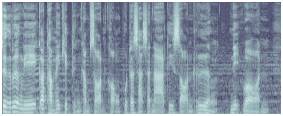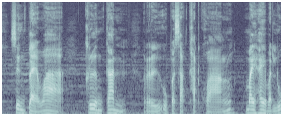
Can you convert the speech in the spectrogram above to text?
ซึ่งเรื่องนี้ก็ทำให้คิดถึงคำสอนของพุทธศาสนาที่สอนเรื่อง นิวรณ์ซึ่งแปลว่า เครื่องกั้น หรืออุปสรรคขัดขวาง ไม่ให้บรรลุ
